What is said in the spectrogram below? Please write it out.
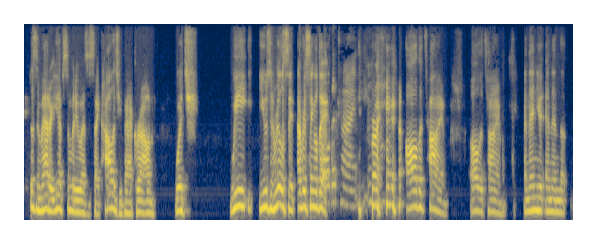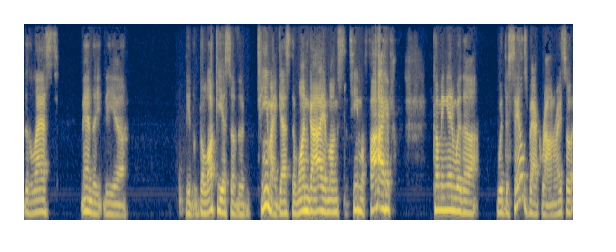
It doesn't matter. You have somebody who has a psychology background, which we use in real estate every single day. All the time. Mm-hmm. right? All the time. All the time. And then you and then the, the last man, the the uh the, the luckiest of the team, I guess, the one guy amongst the team of five coming in with a with the sales background, right? So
